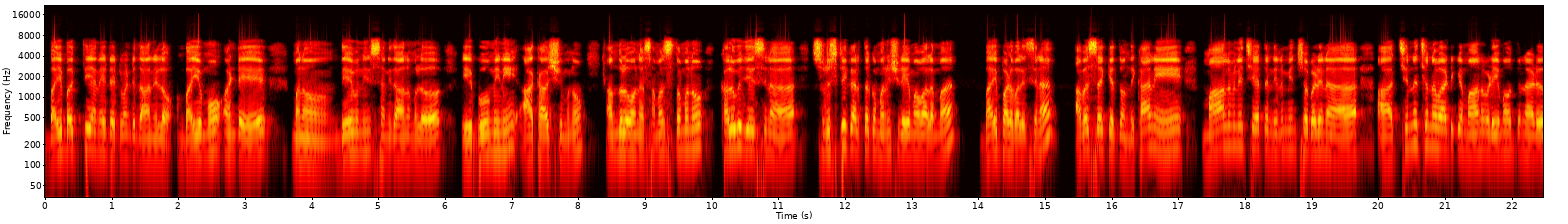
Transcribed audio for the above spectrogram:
భయభక్తి అనేటటువంటి దానిలో భయము అంటే మనం దేవుని సన్నిధానములో ఈ భూమిని ఆకాశమును అందులో ఉన్న సమస్తమును కలుగు చేసిన సృష్టికర్తకు మనుషుడు ఏమవ్వాలమ్మా? భయపడవలసిన ఆవశ్యకత ఉంది. కానీ మానవుని చేత నిర్మించబడిన ఆ చిన్న చిన్న వాటికి మానవుడు ఏమవుతున్నాడు?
